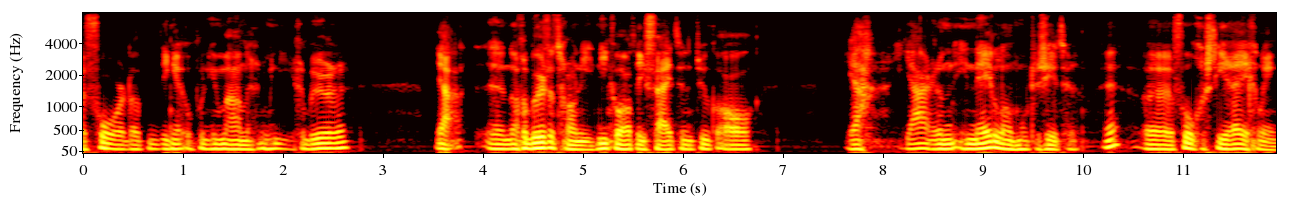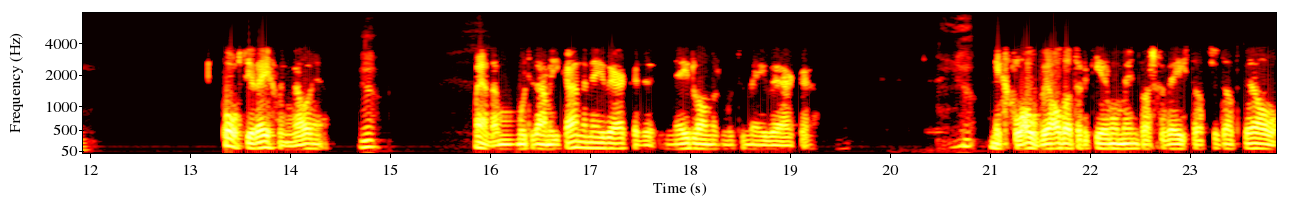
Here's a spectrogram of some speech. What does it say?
voor dat dingen op een humane manier gebeuren. Ja, dan gebeurt het gewoon niet. Nico had in feite natuurlijk al ja, jaren in Nederland moeten zitten, hè? volgens die regeling. Volgens die regeling wel, ja. ja. Maar ja, dan moeten de Amerikanen meewerken, de Nederlanders moeten meewerken. Ja. Ik geloof wel dat er een keer een moment was geweest dat ze dat wel.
